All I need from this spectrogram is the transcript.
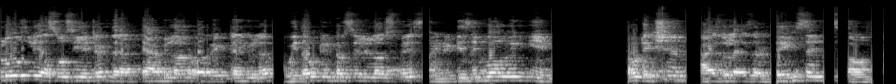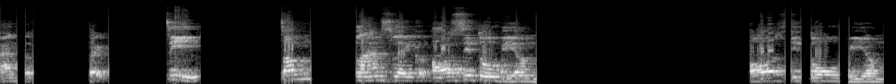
closely associated. They are tabular or rectangular without intercellular space and it is involving in protection as well as the dehiscence of anther. Right? See, some plants like Arceuthobium, Arceuthobium.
